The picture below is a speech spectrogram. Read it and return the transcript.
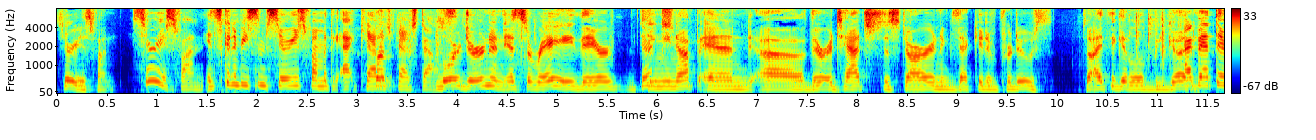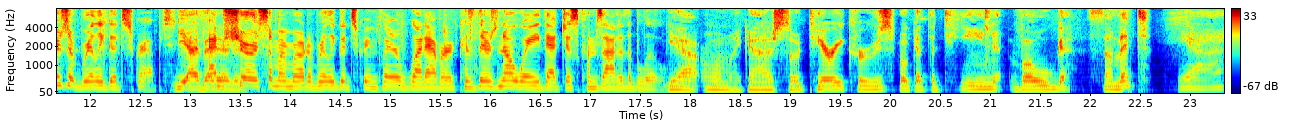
serious fun. serious fun. It's going to be some serious fun with the Cabbage But Patch dolls. Laura Dern and Issa Rae, they're teaming up and uh, they're attached to star and executive produce. So I think it'll be good. I bet there's a really good script. Yeah, I bet I'm sure is. someone wrote a really good screenplay or whatever, because there's no way that just comes out of the blue. Yeah. Oh my gosh. So Terry Crews spoke at the Teen Vogue Summit. Yeah.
